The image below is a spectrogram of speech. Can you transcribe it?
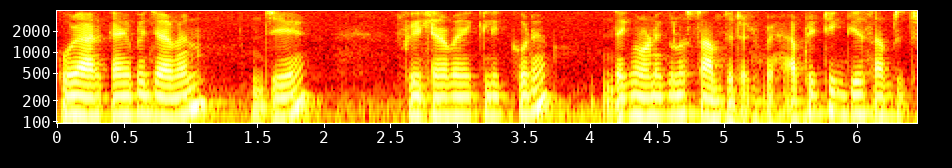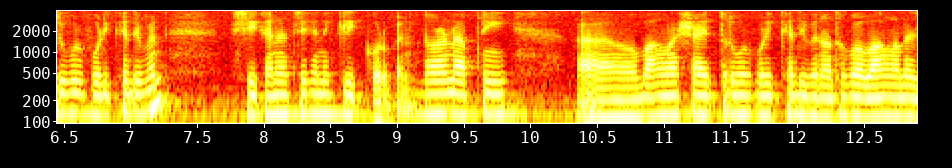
করে আর্কাইভে যাবেন যে ফিল্টার বাই ক্লিক করে দেখবেন অনেকগুলো সাবজেক্ট আসবে। আপনি ঠিক যে সাবজেক্টের উপর পরীক্ষা দেবেন, সেখানে আছে এখানে ক্লিক করবেন। ধরেন আপনি বাংলা সাহিত্যের উপর পরীক্ষা দিবেন অথবা বাংলাদেশ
